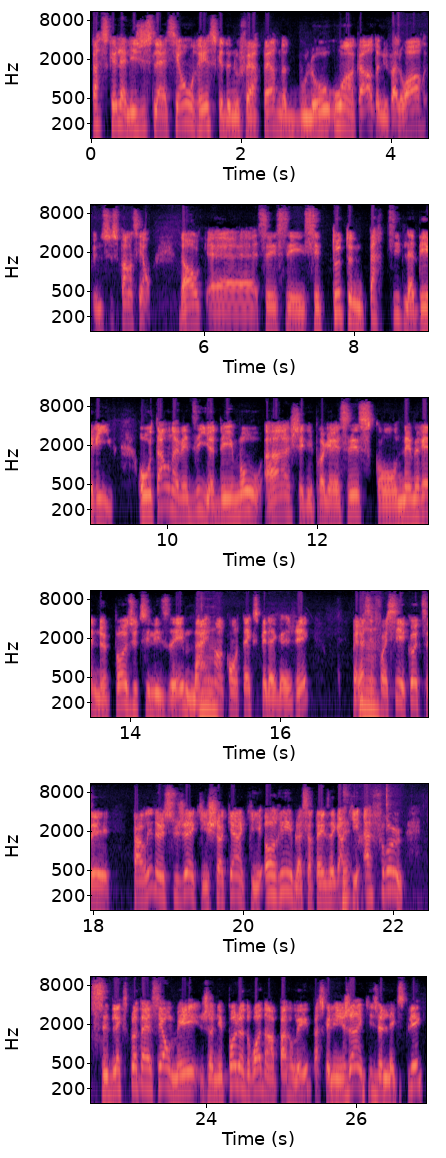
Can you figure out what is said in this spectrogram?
parce que la législation risque de nous faire perdre notre boulot ou encore de nous valoir une suspension. Donc, euh, c'est toute une partie de la dérive. Autant on avait dit, il y a des mots hein, chez les progressistes qu'on aimerait ne pas utiliser, même mm. en contexte pédagogique. Mais là, cette mm. fois-ci, écoute, c'est parler d'un sujet qui est choquant, qui est horrible à certains égards, qui est affreux. C'est de l'exploitation, mais je n'ai pas le droit d'en parler parce que les gens à qui je l'explique,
